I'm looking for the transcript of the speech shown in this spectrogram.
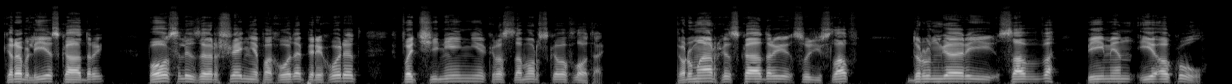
Корабли эскадры после завершения похода переходят в подчинение Красноморского флота. Турмарх эскадры Судислав, Друнгарий Савва, Пимен и Акул.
